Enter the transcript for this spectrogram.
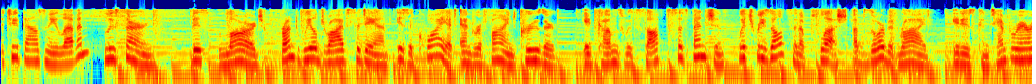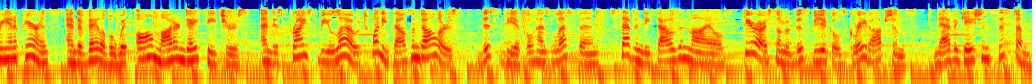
The 2011 Lucerne. This large front-wheel drive sedan is a quiet and refined cruiser. It comes with soft suspension, which results in a plush, absorbent ride. It is contemporary in appearance and available with all modern-day features and is priced below $20,000. This vehicle has less than 70,000 miles. Here are some of this vehicle's great options. Navigation system,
